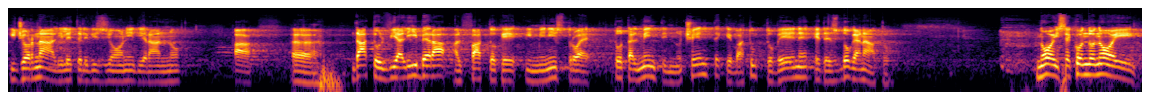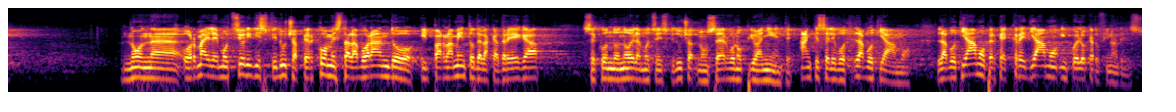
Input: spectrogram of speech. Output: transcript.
i giornali, le televisioni diranno ha eh, dato il via libera al fatto che il ministro è totalmente innocente, che va tutto bene ed è sdoganato. Noi, secondo noi, non, eh, ormai le mozioni di sfiducia per come sta lavorando il Parlamento della Cadrega, secondo noi le mozioni di sfiducia non servono più a niente, anche se vot- la votiamo la votiamo perché crediamo in quello che ha fatto fino adesso.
